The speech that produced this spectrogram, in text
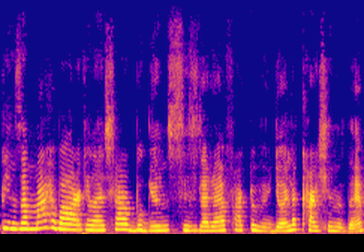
Hepinize merhaba arkadaşlar. Bugün sizlere farklı bir videoyla karşınızdayım.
